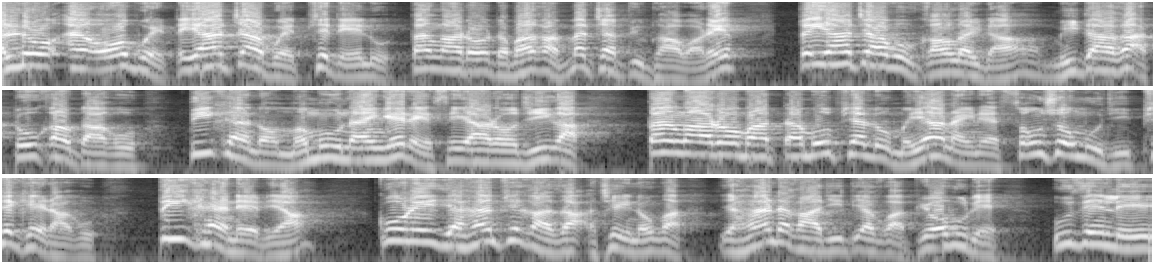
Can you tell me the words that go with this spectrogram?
အလွန်အံ့ဩဖွယ်တရားကြဖွယ်ဖြစ်တယ်လို့တန်ဃာတော်တစ်ပါးကမှတ်ချက်ပြုထားပါတယ်တရားကြဖို့ကောင်းလိုက်တာမီတာကတိုးကောက်တာကိုတီးခံတော်မမူနိုင်ခဲ့တဲ့ဆရာတော်ကြီးက တန်ဃာတော်မှာတန်ဖိုးဖြတ်လို့မရနိုင်တဲ့ဆုံးရှုံးမှုကြီးဖြစ်ခဲ့တာကိုတီးခံတယ်ဗျာကိုရီယဟန်ဖြစ်ခါစားအချိန်တုန်းကယဟန်တကာကြီးတယောက်ကပြောမှုတယ်ဦးစင်းလေး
